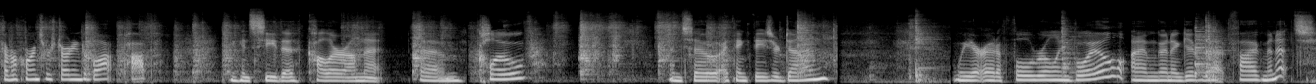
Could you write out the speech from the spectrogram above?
peppercorns were starting to pop. You can see the color on that um, clove. And so I think these are done. We are at a full rolling boil. I'm going to give that five minutes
